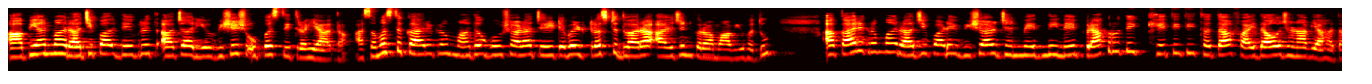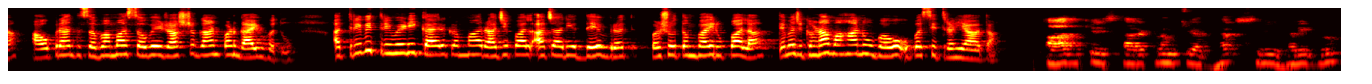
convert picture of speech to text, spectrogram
આ અભિયાનમાં રાજ્યપાલ દેવવ્રત આચાર્ય વિશેષ ઉપસ્થિત રહ્યા હતા. આ સમસ્ત કાર્યક્રમ માધવ ગૌશાળા ચેરિટેબલ ટ્રસ્ટ દ્વારા આયોજન કરવામાં આવ્યું હતું. આ કાર્યક્રમમાં રાજ્યપાલે વિશાળ જનમેદનીને પ્રાકૃતિક ખેતીથી થતા ફાયદાઓ જણાવ્યા હતા. આ ઉપરાંત સભામાં સૌએ રાષ્ટ્રગાન પણ ગાયું હતું. આ ત્રિવિધ ત્રિવેણી કાર્યક્રમમાં રાજ્યપાલ આચાર્ય દેવવ્રત પરસોત્તમભાઈ રૂપાલા તેમજ ઘણા મહાનુભાવો ઉપસ્થિત રહ્યા હતા आज के इस कार्यक्रम के अध्यक्ष श्री हरि ग्रुप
